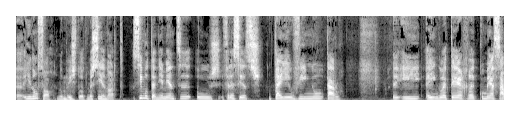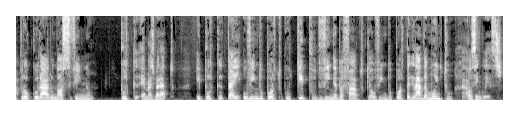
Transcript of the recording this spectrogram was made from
Uh, e não só, no país todo, mas sim a norte simultaneamente, os franceses têm o vinho caro. E a Inglaterra começa a procurar o nosso vinho porque é mais barato e porque tem o vinho do Porto. O tipo de vinho abafado, que é o vinho do Porto, agrada muito aos ingleses,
